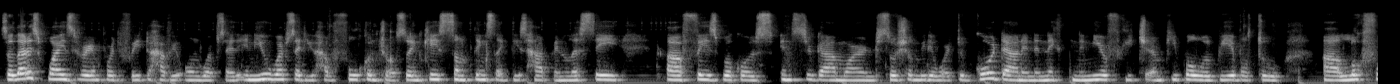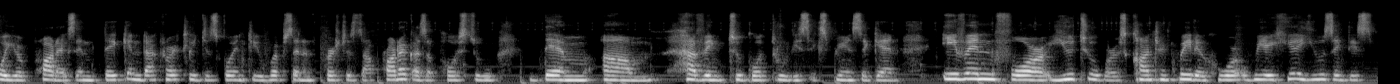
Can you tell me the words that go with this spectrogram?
So that is why it's very important for you to have your own website. In your website you have full control. So in case some things like this happen let's say uh, Facebook or Instagram or social media were to go down in the next in the near future, and people will be able to uh, look for your products, and they can directly just go into your website and purchase that product, as opposed to them um, having to go through this experience again. Even for YouTubers, content creators who are we are here using this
